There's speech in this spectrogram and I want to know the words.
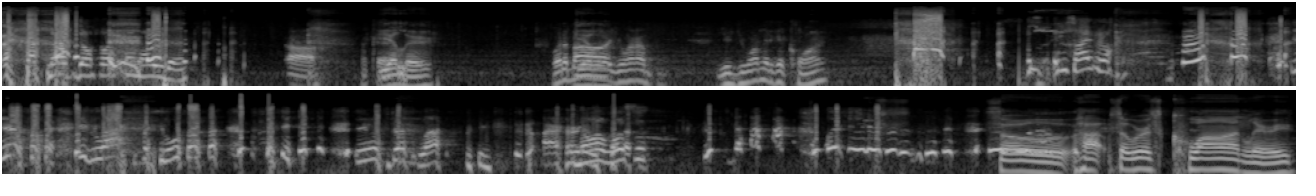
Nope, don't feel like playing that either. Oh, okay. Yeah, Larry. What about Yellow. you wanna? You you want me to get Quan? He's not even. Yeah, he's laughing. Look. he was just laughing. I heard. No, I wasn't. So, how, so where's Quan, Larry?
